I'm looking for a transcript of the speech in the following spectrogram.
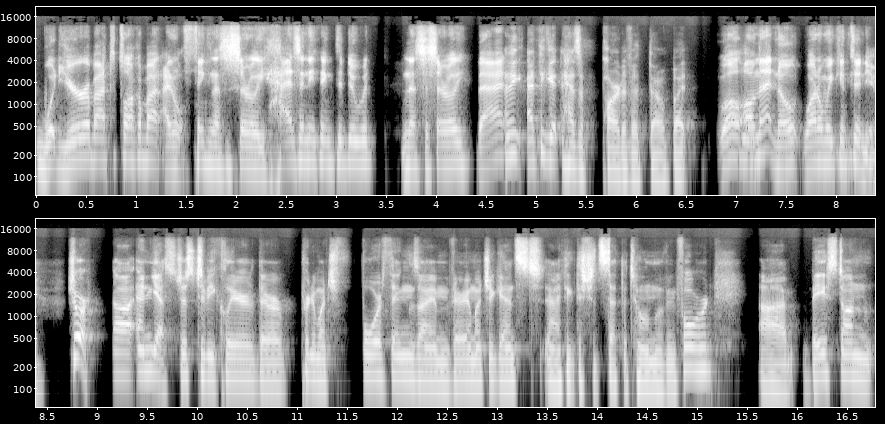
what you're about to talk about, I don't think necessarily has anything to do with necessarily that. I think I think it has a part of it though, but well, on that note, why don't we continue? Sure. Uh, and yes, just to be clear, there are pretty much four things I am very much against. And I think this should set the tone moving forward. Uh, based on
